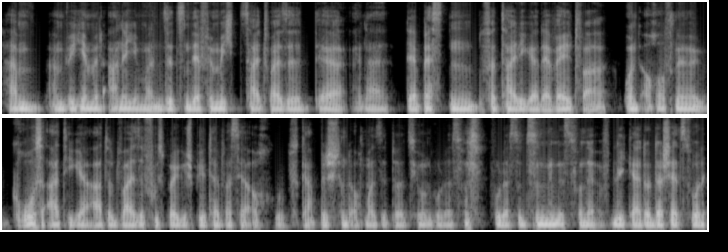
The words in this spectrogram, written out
haben, haben wir hier mit Arne jemanden sitzen, der für mich zeitweise der, einer der besten Verteidiger der Welt war und auch auf eine großartige Art und Weise Fußball gespielt hat, was ja auch, es gab bestimmt auch mal Situationen, wo das, wo das so zumindest von der Öffentlichkeit unterschätzt wurde.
